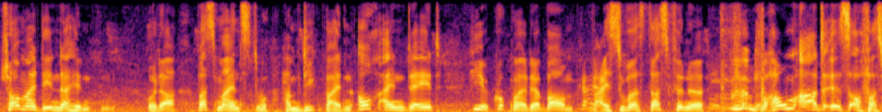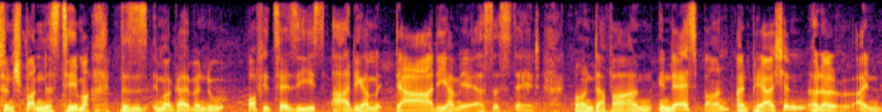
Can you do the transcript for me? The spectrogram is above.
Schau mal den da hinten. Oder was meinst du? Haben die beiden auch ein Date? Hier, guck mal, der Baum. Weißt du, was das für eine Baumart ist? Auch was für ein spannendes Thema. Das ist immer geil, wenn du offiziell siehst, ah, die haben, da, die haben ihr erstes Date. Und da waren in der S-Bahn ein Pärchen oder ein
